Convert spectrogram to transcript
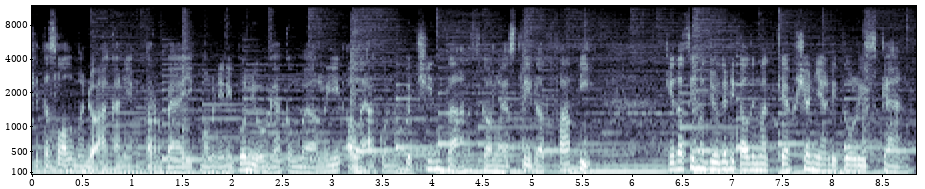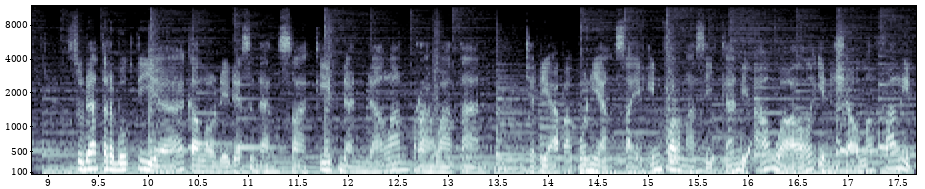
kita selalu mendoakan yang terbaik. Momen ini pun diunggah kembali oleh akun pecinta underscore lesti.fati. Kita simak juga di kalimat caption yang dituliskan. Sudah terbukti ya kalau dede sedang sakit dan dalam perawatan. Jadi apa pun yang saya informasikan di awal insya Allah valid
